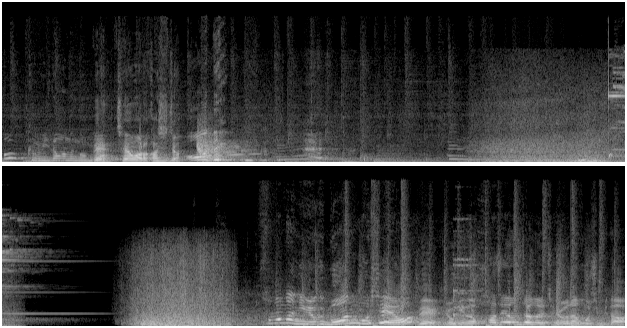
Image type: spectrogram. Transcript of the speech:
어? 그럼 이동하는 건가요? 네, 체험하러 가시죠. 어, 네. 소방관님 여기 뭐 하는 곳이에요? 네, 여기는 화재 현장을 재현한 곳입니다.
